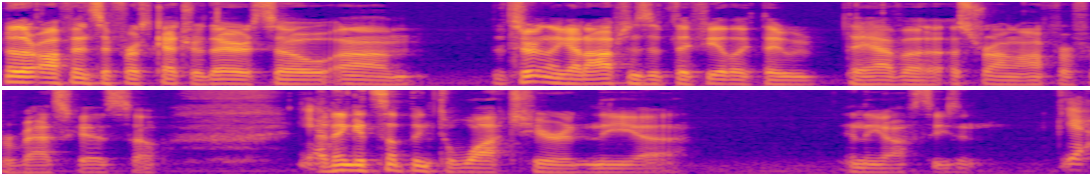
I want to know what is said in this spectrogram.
another offensive first catcher there. So um, they've certainly got options if they feel like they they have a, a strong offer for Vasquez. So yeah. I think it's something to watch here in the uh, in the off season. Yeah.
